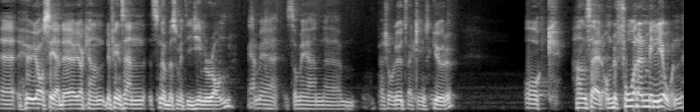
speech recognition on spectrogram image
Eh, hur jag ser det, jag kan, det finns en snubbe som heter Jim Ron, som, är, som är en eh, personlig utvecklingsguru. Och han säger, om du får en miljon,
